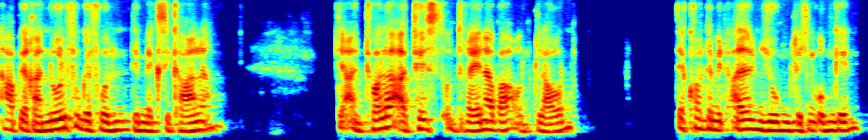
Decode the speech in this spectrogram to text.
habe Ranulfo gefunden, den Mexikaner, der ein toller Artist und Trainer war und Clown. Der konnte mit allen Jugendlichen umgehen.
